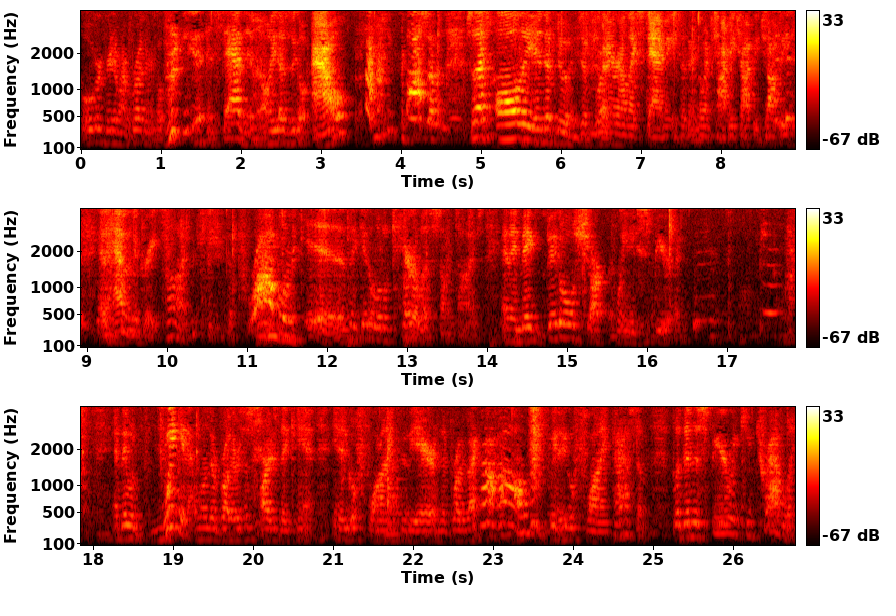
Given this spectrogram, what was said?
go over here to my brother and go and stab him, and all he does is go, ow! awesome! So that's all they end up doing, just running around like stabbing each other and going choppy, choppy, choppy, and having a great time. The problem is they get a little careless sometimes, and they make big old sharp pointy spears. Like, and they would wing it at one of their brothers as hard as they can. And it'd go flying through the air, and the brother would be like, oh, and they'd go flying past him. But then the spear would keep traveling.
